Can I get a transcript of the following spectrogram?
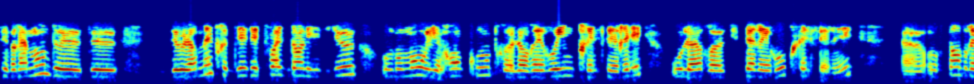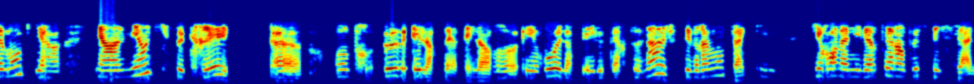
C'est vraiment de de leur mettre des étoiles dans les yeux au moment où ils rencontrent leur héroïne préférée ou leur euh, super-héros préféré. Euh, on sent vraiment qu'il y a, il y a un lien qui se crée euh, entre eux et leur, et leur héros et, leur, et le personnage. C'est vraiment ça qui, qui rend l'anniversaire un peu spécial.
